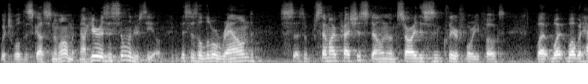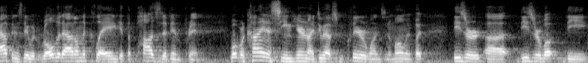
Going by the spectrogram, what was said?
Which we'll discuss in a moment. Now here is a cylinder seal. This is a little round, semi-precious stone, and I'm sorry this isn't clear for you folks. But what, what would happen is they would roll it out on the clay and get the positive imprint. What we're kind of seeing here, and I do have some clearer ones in a moment, but these are, uh, these are what the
